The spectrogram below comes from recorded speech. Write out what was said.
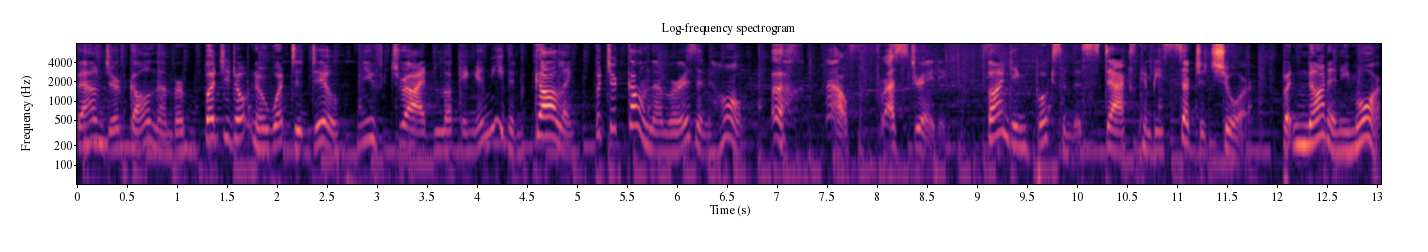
your call number, but you don't know what to do. You've tried looking and even calling, but your call number isn't home. Ugh, how frustrating. Finding books in the stacks can be such a chore, but not anymore.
